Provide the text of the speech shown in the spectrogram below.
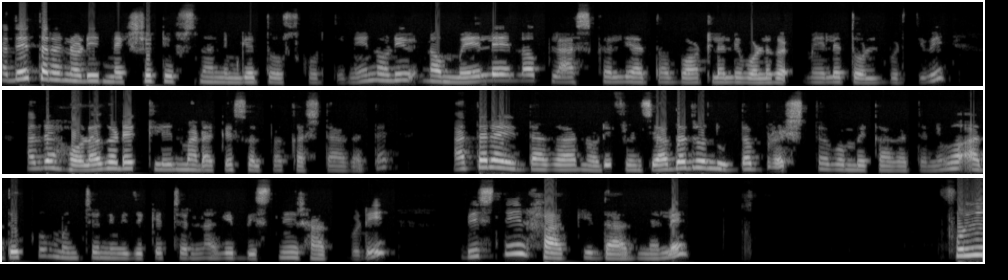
ಅದೇ ಥರ ನೋಡಿ ನೆಕ್ಸ್ಟ್ ಟಿಪ್ಸ್ನ ನಿಮಗೆ ತೋರಿಸ್ಕೊಡ್ತೀನಿ. ನೋಡಿ, ನಾವು ಮೇಲೆ ಏನೋ ಫ್ಲಾಸ್ಕಲ್ಲಿ ಅಥವಾ ಬಾಟ್ಲಲ್ಲಿ ಒಳಗಡೆ ಮೇಲೆ ತೊಳೆದ್ಬಿಡ್ತೀವಿ. ಆದರೆ ಒಳಗಡೆ ಕ್ಲೀನ್ ಮಾಡೋಕ್ಕೆ ಸ್ವಲ್ಪ ಕಷ್ಟ ಆಗುತ್ತೆ. ಆ ಥರ ಇದ್ದಾಗ ನೋಡಿ ಫ್ರೆಂಡ್ಸ್ ಯಾವುದಾದ್ರೂ ಒಂದು ಉದ್ದ ಬ್ರಷ್ ತೊಗೊಬೇಕಾಗತ್ತೆ ನೀವು. ಅದಕ್ಕೂ ಮುಂಚೆ ನೀವು ಇದಕ್ಕೆ ಚೆನ್ನಾಗಿ ಬಿಸಿನೀರು ಹಾಕ್ಬಿಡಿ. ಬಿಸಿನೀರು ಹಾಕಿದ್ದಾದಮೇಲೆ ಫುಲ್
